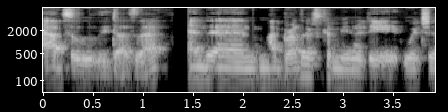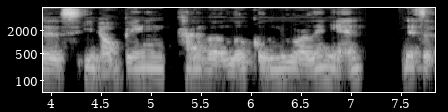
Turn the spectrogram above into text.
absolutely does that. And then my brother's community, which is, you know, being kind of a local New Orleanian, it's a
